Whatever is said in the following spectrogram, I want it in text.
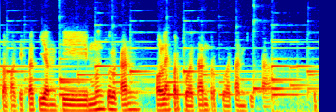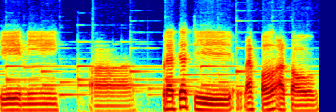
sebab akibat yang dimunculkan oleh perbuatan-perbuatan kita. Jadi ini uh, berada di level atau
